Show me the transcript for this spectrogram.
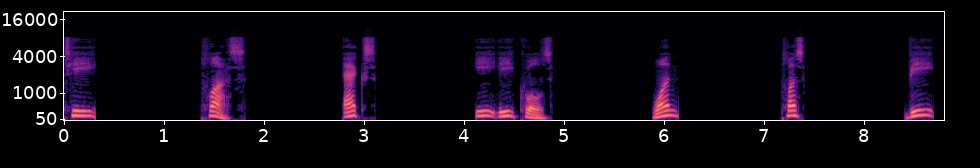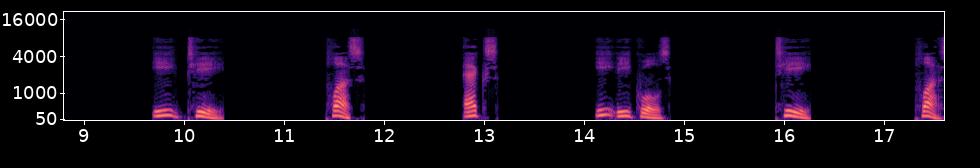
t plus x e equals 1 plus v e t plus x e equals t plus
